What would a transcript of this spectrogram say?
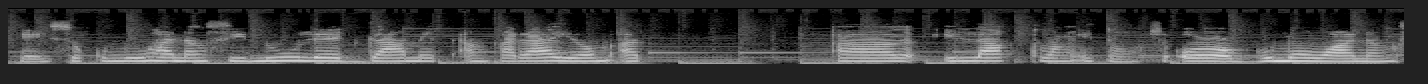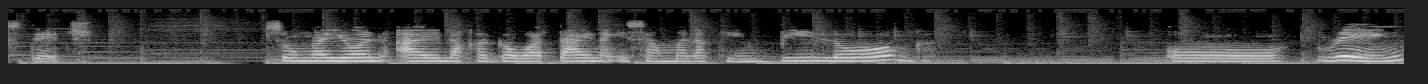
Okay, so kumuha ng sinulid gamit ang karayom at uh, ilock lang ito so, or gumawa ng stitch. So ngayon ay nakagawa tayo ng isang malaking bilog o ring.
